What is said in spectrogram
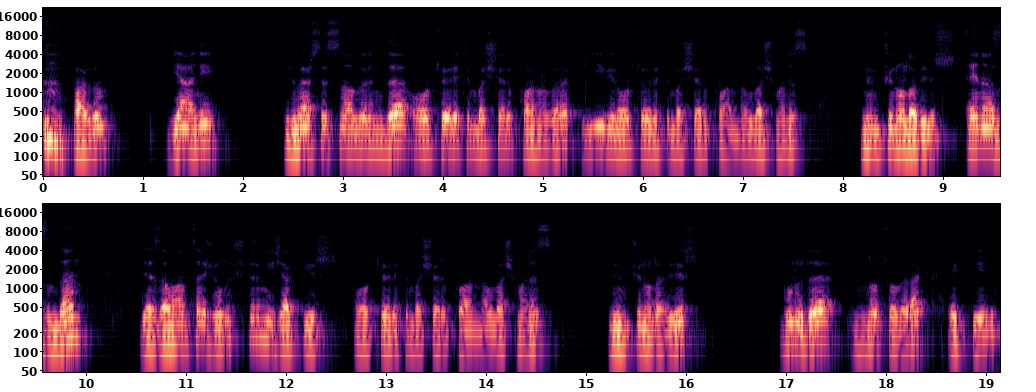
pardon yani üniversite sınavlarında orta öğretim başarı puanı olarak iyi bir orta öğretim başarı puanına ulaşmanız mümkün olabilir. En azından dezavantaj oluşturmayacak bir orta öğretim başarı puanına ulaşmanız mümkün olabilir. Bunu da not olarak ekleyelim.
